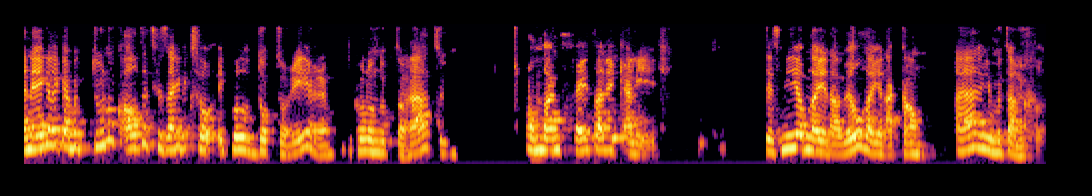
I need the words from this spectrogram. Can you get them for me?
En eigenlijk heb ik toen ook altijd gezegd, ik, zou, ik wil doctoreren. Ik wil een doctoraat doen. Ondanks het feit dat ik... Allee, het is niet omdat je dat wil, dat je dat kan. Hè? Je moet daar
